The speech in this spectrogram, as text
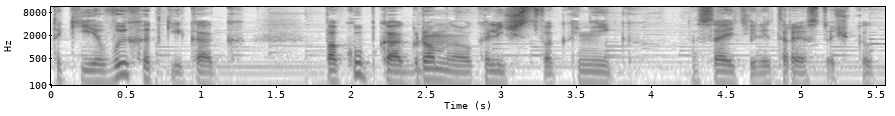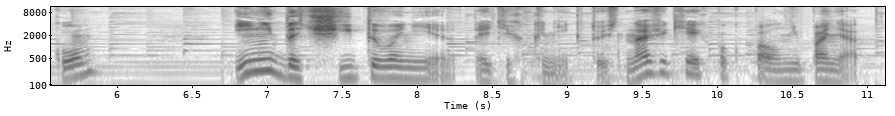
такие выходки, как покупка огромного количества книг на сайте litres.com и недочитывание этих книг. То есть нафиг я их покупал, непонятно.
